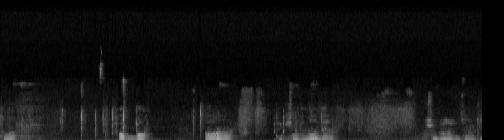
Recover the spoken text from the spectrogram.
Tu. Oppo. O. To jakiś nowy model. Proszę bardzo. To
